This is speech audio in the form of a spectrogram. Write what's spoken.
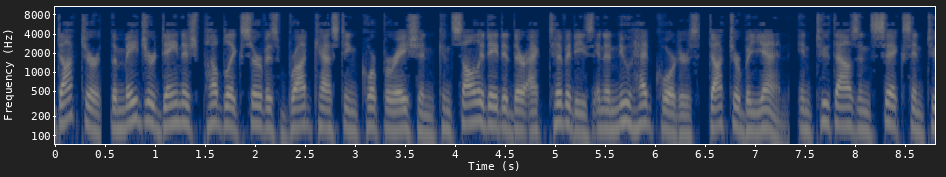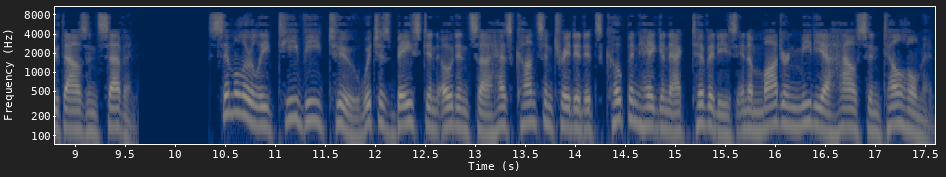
Doctor, the major Danish public service broadcasting corporation consolidated their activities in a new headquarters, Dr. Byen, in 2006 and 2007. Similarly TV2 which is based in Odense has concentrated its Copenhagen activities in a modern media house in Teglholmen.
